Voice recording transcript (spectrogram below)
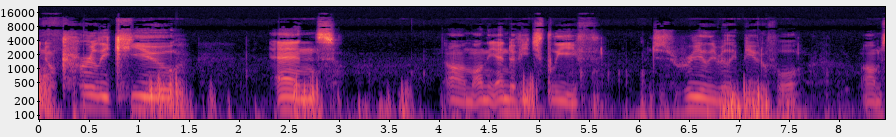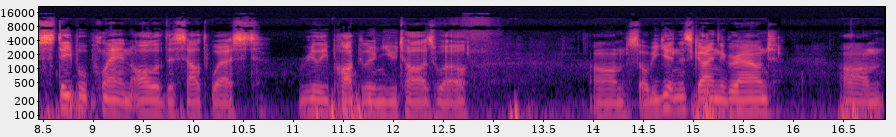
you know, curly Q ends um, on the end of each leaf, which is really, really beautiful. Um, staple plant in all of the Southwest, really popular in Utah as well. Um, so I'll be getting this guy in the ground. Um,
